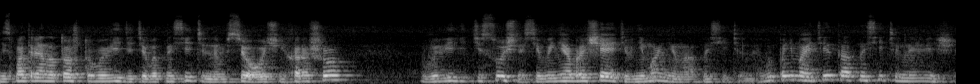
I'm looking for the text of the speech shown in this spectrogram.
Несмотря на то, что вы видите в относительном все очень хорошо, вы видите сущность, и вы не обращаете внимания на относительное. Вы понимаете, это относительные вещи.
